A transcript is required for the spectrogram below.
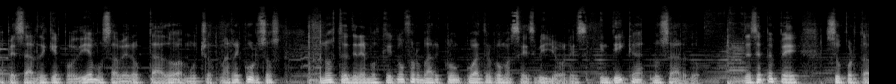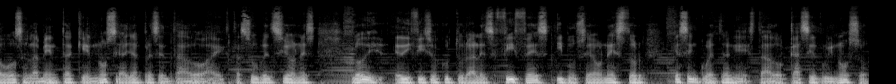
A pesar de que podíamos haber optado a muchos más recursos, nos tendremos que conformar con 4,6 millones, indica Luzardo. Desde Su portavoz lamenta que no se hayan presentado a estas subvenciones los edificios culturales FIFES y Museo Néstor que se encuentran en estado casi ruinoso.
